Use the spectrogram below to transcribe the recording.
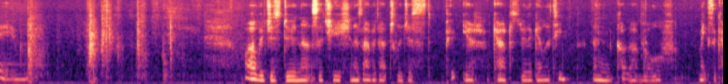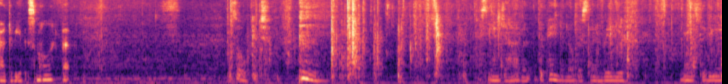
Um, what I would just do in that situation is I would actually just put your card through the guillotine and cut that bit off. Makes the card a wee bit smaller, but it's all good. Just means you haven't, depending obviously on where you've made the wee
